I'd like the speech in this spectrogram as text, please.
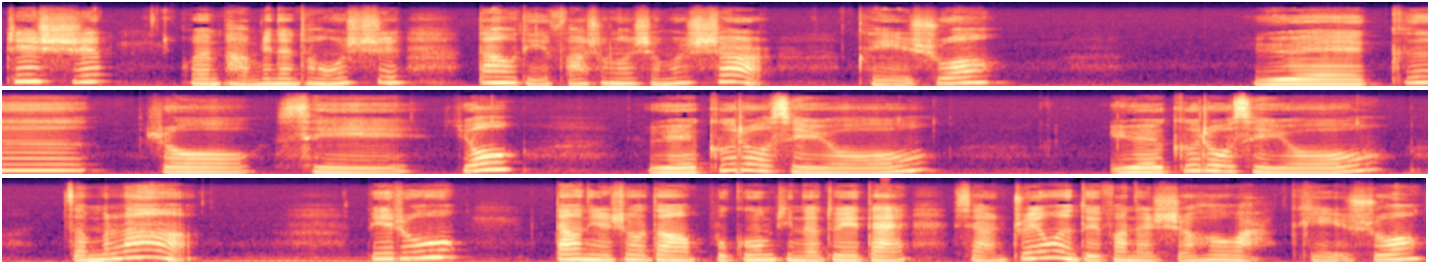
这时。 问旁边的同事到底发生了什么事儿？可以说“왜그러세 요？ 왜그러세 요？ 왜그러세 요？ 怎么了？比如，当你受到不公平的对待，想追问对方的时候啊，可以说“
